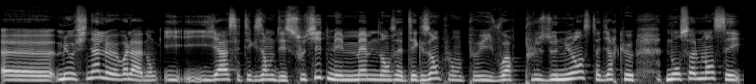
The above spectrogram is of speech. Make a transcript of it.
mais au final, voilà, donc il y, a cet exemple des sous-titres, mais même dans cet exemple, on peut y voir plus de nuances. C'est-à-dire que non seulement c'est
